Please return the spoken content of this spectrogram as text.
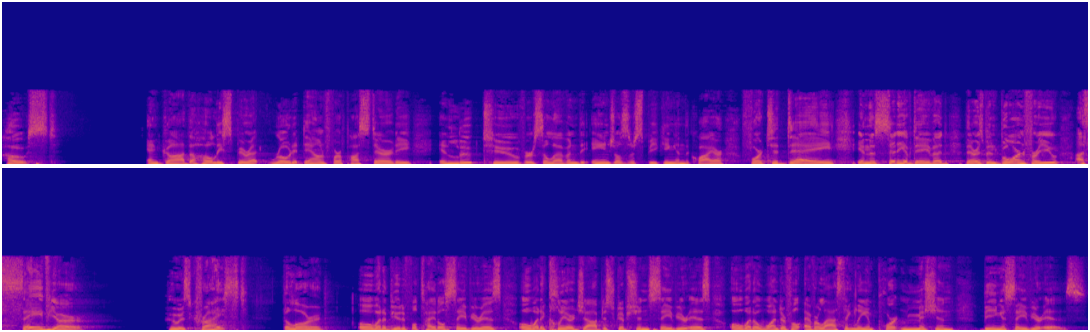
host and God the Holy Spirit wrote it down for posterity in Luke 2 verse 11. The angels are speaking in the choir. For today in the city of David, there has been born for you a savior who is Christ the Lord. Oh, what a beautiful title Savior is. Oh, what a clear job description Savior is. Oh, what a wonderful, everlastingly important mission being a Savior is.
